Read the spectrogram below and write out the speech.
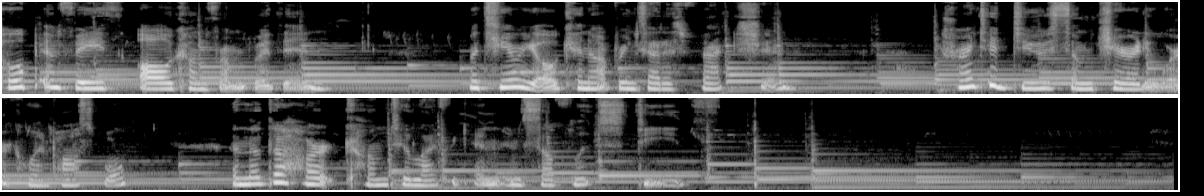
Hope and faith all come from within. Material cannot bring satisfaction. Try to do some charity work when possible, and let the heart come to life again in selfless deeds.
